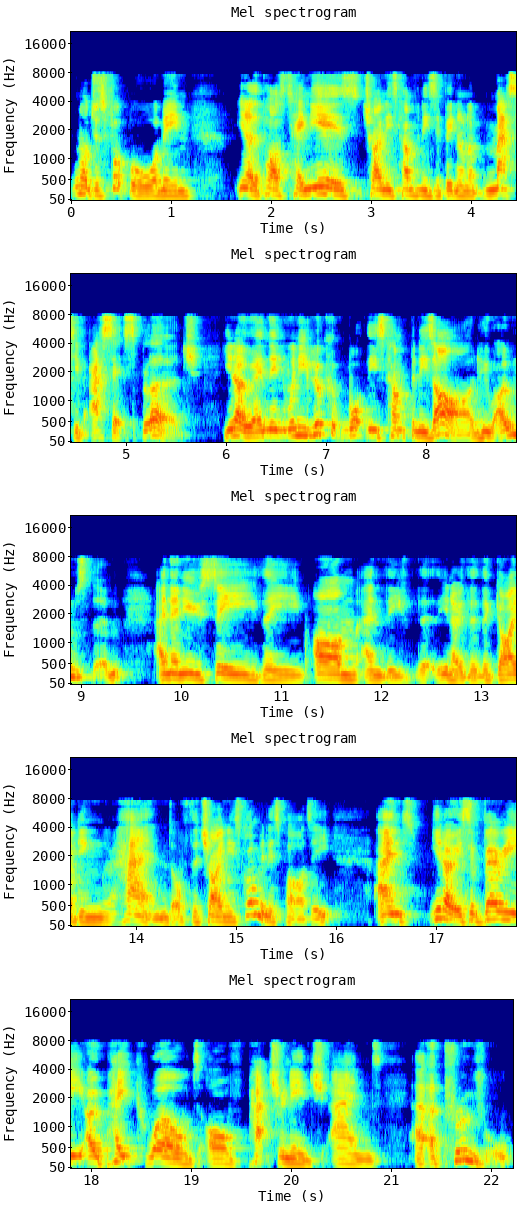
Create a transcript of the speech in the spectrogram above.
not just football. I mean, you know, the past ten years, Chinese companies have been on a massive asset splurge. You know, and then when you look at what these companies are and who owns them, and then you see the arm and the, the you know the, the guiding hand of the Chinese Communist Party, and you know it's a very opaque world of patronage and uh, approval.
